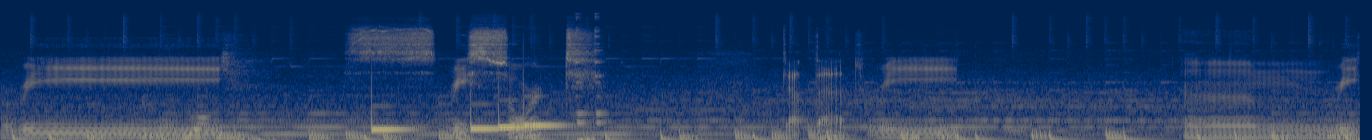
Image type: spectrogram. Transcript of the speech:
Re. Resort. Got that. Re. Um. Re.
